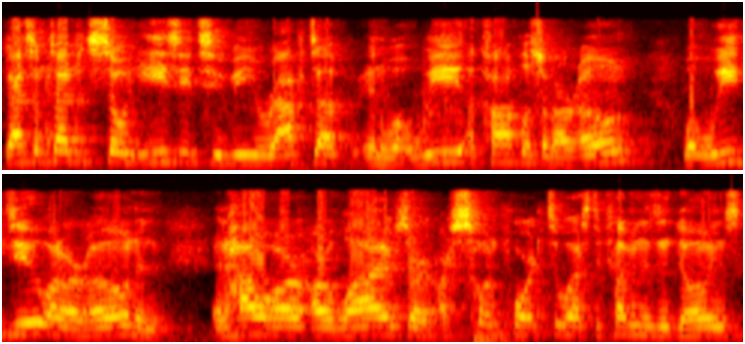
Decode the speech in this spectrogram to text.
God, sometimes it's so easy to be wrapped up in what we accomplish on our own, what we do on our own, and, and how our, our lives are, are so important to us, the comings and goings.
